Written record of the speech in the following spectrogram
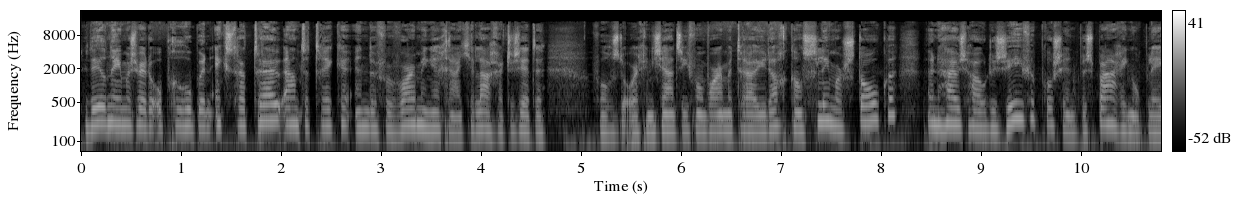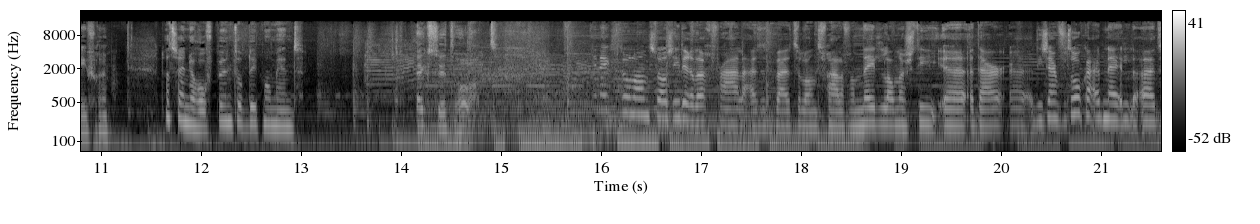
De deelnemers werden opgeroepen een extra trui aan te trekken en de verwarming een graadje lager te zetten. Volgens de organisatie van Warme Truiendag kan slimmer stoken een huishouden 7% besparing opleveren. Dat zijn de hoofdpunten op dit moment. Exit Holland. Holland, zoals iedere dag, verhalen uit het buitenland. Verhalen van Nederlanders die, uh, daar, uh, die zijn vertrokken uit, ne uit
